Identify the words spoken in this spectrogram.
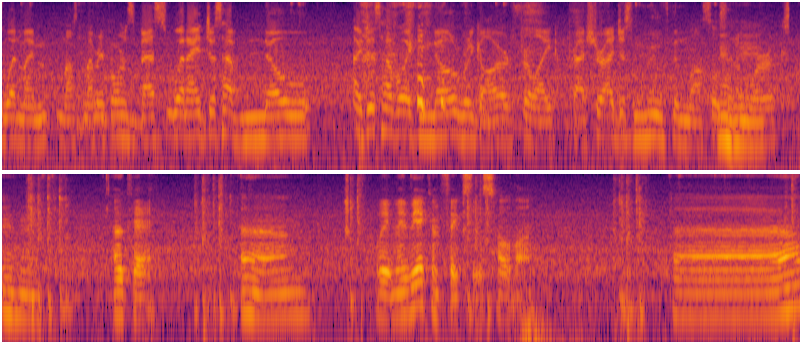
when my muscle memory performs best. When I just have no, I just have like no regard for like pressure. I just move the muscles and it Mhm. works. Mm-hmm. Okay. Um. Wait, maybe I can fix this. Hold on. Uh.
